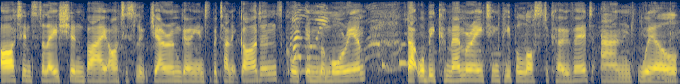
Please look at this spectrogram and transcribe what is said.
art installation by artist Luke Jerram going into the Botanic Gardens called In Memoriam that will be commemorating people lost to COVID and will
